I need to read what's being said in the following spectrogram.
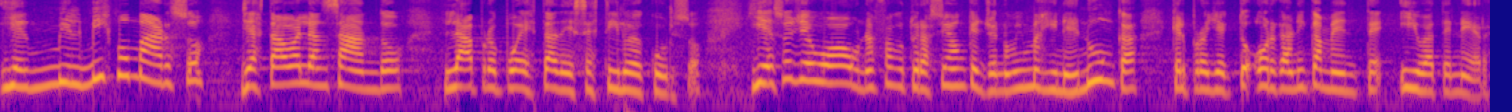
y en el mismo marzo ya estaba lanzando la propuesta de ese estilo de curso. Y eso llevó a una facturación que yo no me imaginé nunca que el proyecto orgánicamente iba a tener.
